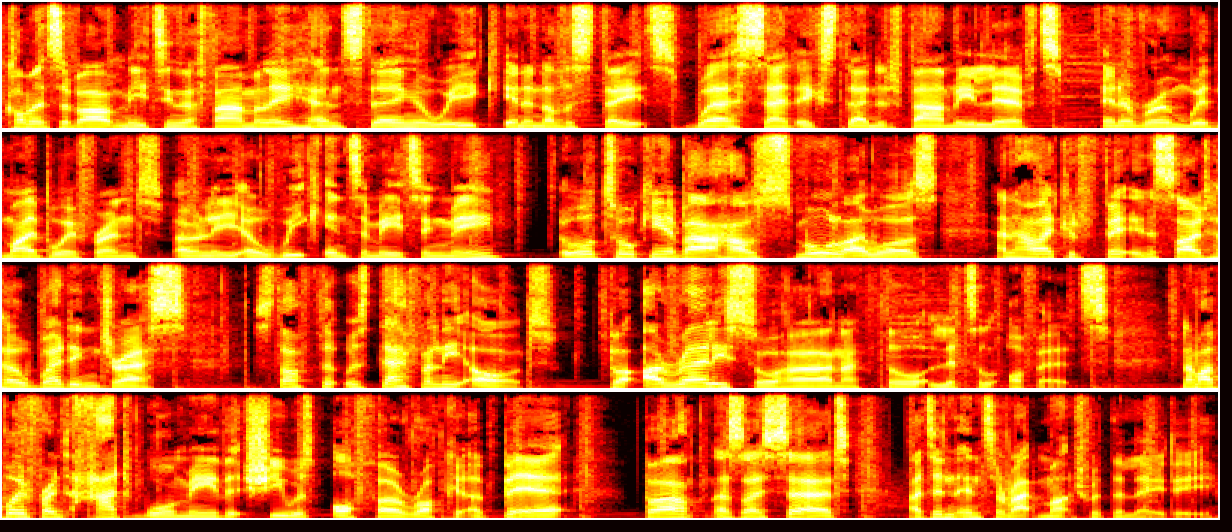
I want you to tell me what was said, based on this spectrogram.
Comments about meeting the family and staying a week in another state where said extended family lived, in a room with my boyfriend, only a week into meeting me, all talking about how small I was and how I could fit inside her wedding dress, stuff that was definitely odd. But I rarely saw her and I thought little of it. Now, my boyfriend had warned me that she was off her rocket a bit, but as I said, I didn't interact much with the lady.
